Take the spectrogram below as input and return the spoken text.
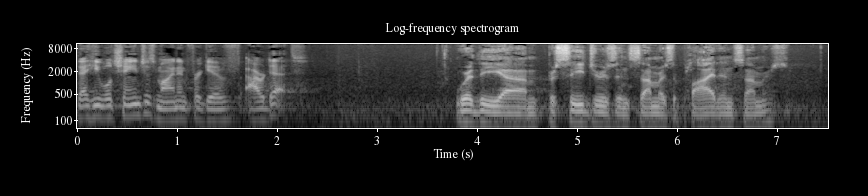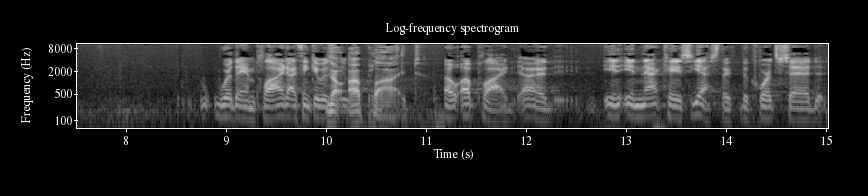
that he will change his mind and forgive our debts. Were the um, procedures in Summers applied in Summers? Were they implied? I think it was... No, applied. Oh, applied. Uh, In that case, yes, the Court said,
